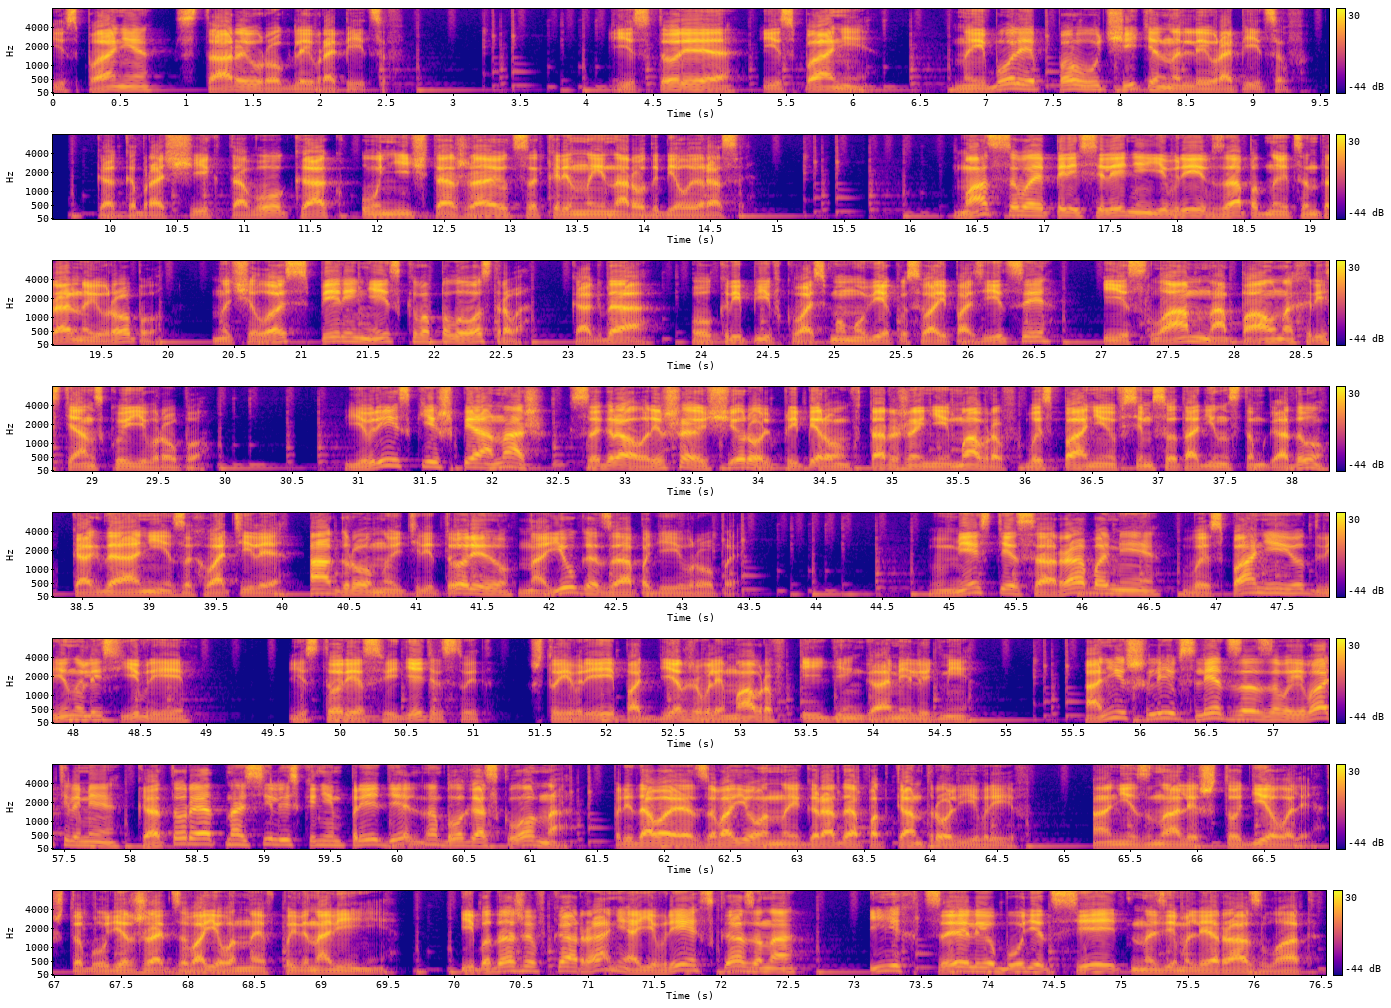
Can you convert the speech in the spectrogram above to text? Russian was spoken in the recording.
Испания старый урок для европейцев. История Испании наиболее поучительна для европейцев, как образчик того, как уничтожаются коренные народы белой расы. Массовое переселение евреев в Западную и Центральную Европу началось с Пиренейского полуострова, когда, укрепив к VIII веку свои позиции, ислам напал на христианскую Европу. Еврейский шпионаж сыграл решающую роль при первом вторжении мавров в Испанию в 711 году, когда они захватили огромную территорию на юго-западе Европы. Вместе с арабами в Испанию двинулись евреи. История свидетельствует, что евреи поддерживали мавров и деньгами, и людьми. Они шли вслед за завоевателями, которые относились к ним предельно благосклонно, придавая завоеванные города под контроль евреев. Они знали, что делали, чтобы удержать завоеванное в повиновении. Ибо даже в Коране о евреях сказано: их целью будет сеять на земле разлад.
